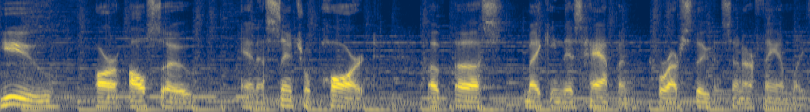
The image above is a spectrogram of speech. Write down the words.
You are also an essential part of us making this happen for our students and our families.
